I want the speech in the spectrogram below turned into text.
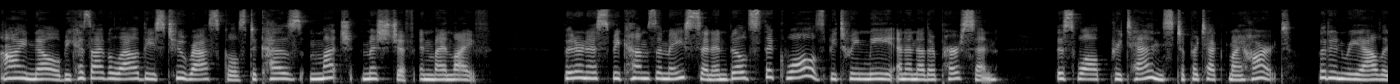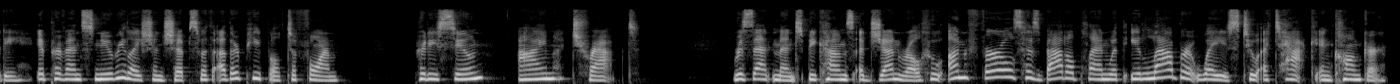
I know because I've allowed these two rascals to cause much mischief in my life. Bitterness becomes a mason and builds thick walls between me and another person. This wall pretends to protect my heart, but in reality, it prevents new relationships with other people to form. Pretty soon, I'm trapped. Resentment becomes a general who unfurls his battle plan with elaborate ways to attack and conquer.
